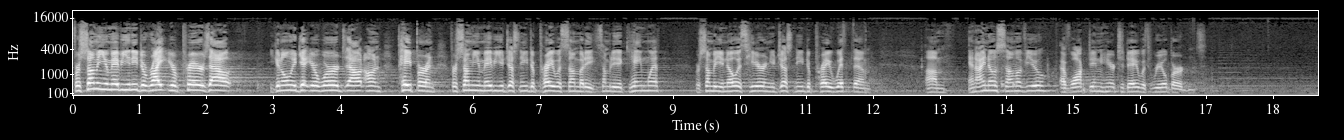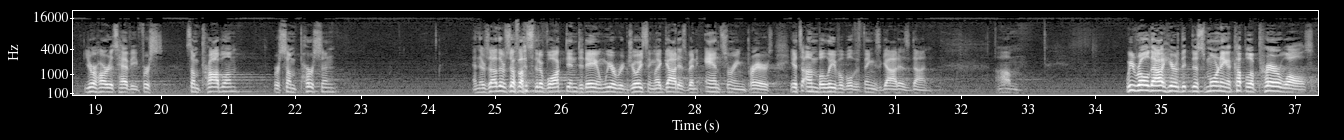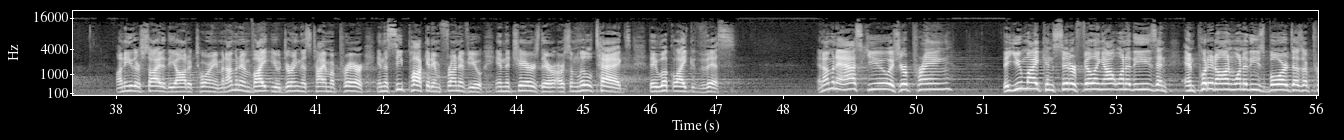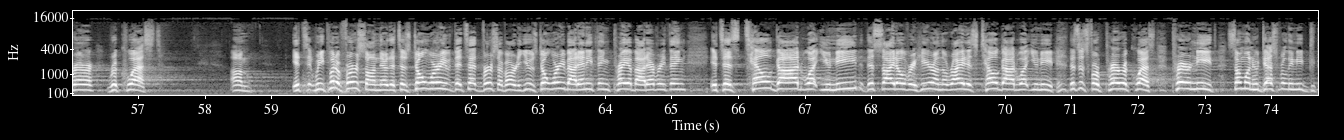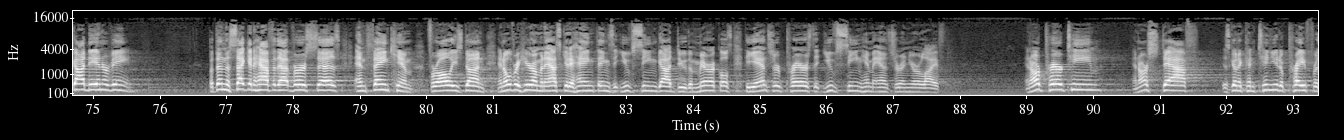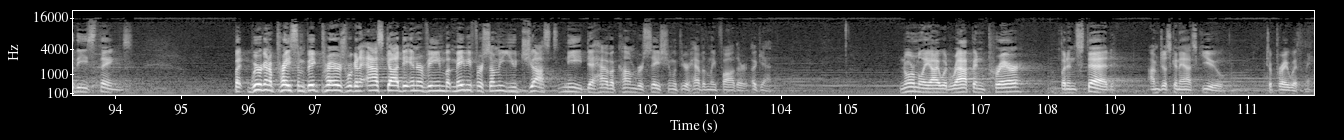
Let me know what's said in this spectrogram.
For some of you, maybe you need to write your prayers out. You can only get your words out on paper. And for some of you, maybe you just need to pray with somebody, somebody that came with, or somebody you know is here, and you just need to pray with them. Um, and I know some of you have walked in here today with real burdens. Your heart is heavy for some problem or some person and there's others of us that have walked in today and we are rejoicing like God has been answering prayers. It's unbelievable the things God has done. Um, we rolled out here this morning a couple of prayer walls on either side of the auditorium. And I'm going to invite you during this time of prayer, in the seat pocket in front of you, in the chairs, there are some little tags. They look like this. And I'm going to ask you as you're praying that you might consider filling out one of these and, and put it on one of these boards as a prayer request. Um, it's, we put a verse on there that says, Don't worry, that's that verse I've already used. Don't worry about anything, pray about everything. It says, Tell God what you need. This side over here on the right is Tell God what you need. This is for prayer requests, prayer needs, someone who desperately needs God to intervene. But then the second half of that verse says, and thank him for all he's done. And over here, I'm going to ask you to hang things that you've seen God do, the miracles, the answered prayers that you've seen him answer in your life. And our prayer team and our staff is going to continue to pray for these things. But we're going to pray some big prayers. We're going to ask God to intervene. But maybe for some of you, you just need to have a conversation with your Heavenly Father again. Normally, I would wrap in prayer, but instead, I'm just going to ask you to pray with me.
